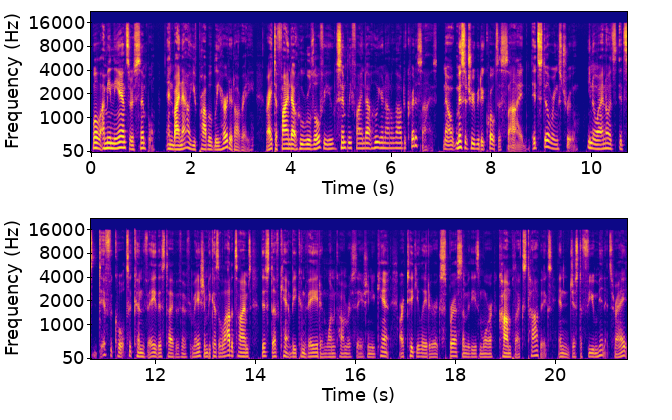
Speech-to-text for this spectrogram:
Well, I mean, the answer is simple. And by now, you've probably heard it already, right? To find out who rules over you, simply find out who you're not allowed to criticize. Now, misattributed quotes aside, it still rings true. You know, I know it's it's difficult to convey this type of information because a lot of times this stuff can't be conveyed in one conversation. You can't articulate or express some of these more complex topics in just a few minutes, right?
